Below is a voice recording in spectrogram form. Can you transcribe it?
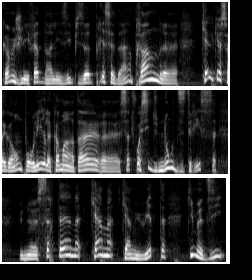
comme je l'ai fait dans les épisodes précédents, prendre euh, quelques secondes pour lire le commentaire, euh, cette fois-ci d'une auditrice, une certaine Cam Cam 8, qui me dit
